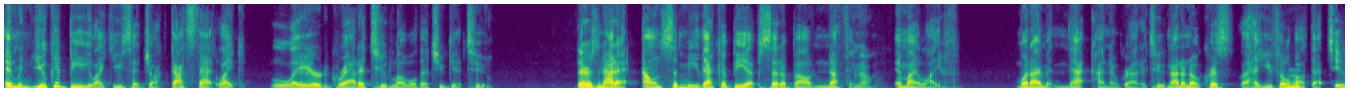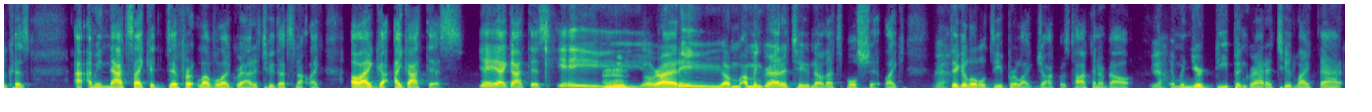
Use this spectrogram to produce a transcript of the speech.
and when you could be, like you said, Jock, that's that like layered gratitude level that you get to. There's not an ounce of me that could be upset about nothing No. in my life when I'm in that kind of gratitude. And I don't know, Chris, how you feel Mhm. about that too. Cause I I mean, that's like a different level of gratitude. That's not like, oh, I got, I got this. Yay, I got this. Yay, Mhm. all right. Hey, I'm, I'm in gratitude. No, that's bullshit. Like, Yeah. dig a little deeper, like Jock was talking about. Yeah. And when you're deep in gratitude like that,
